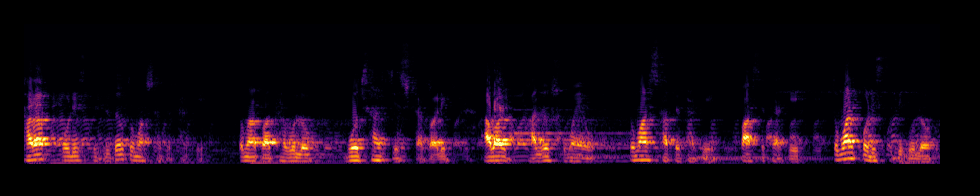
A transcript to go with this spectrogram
খারাপ পরিস্থিতিতেও তোমার সাথে থাকে। তোমার কথাগুলো বোঝার চেষ্টা করে। আবার ভালো সময়েও তোমার সাথে থাকে, পাশে থাকে। তোমার পরিস্থিতিগুলো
